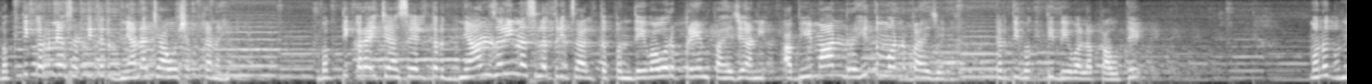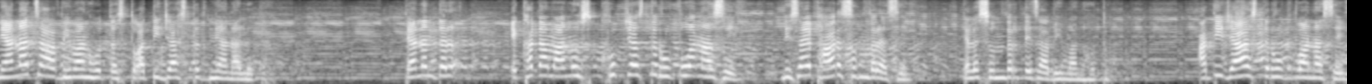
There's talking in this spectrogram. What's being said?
भक्ती करण्यासाठी तर ज्ञानाची आवश्यकता नाही. भक्ती करायची असेल तर ज्ञान जरी नसलं तरी चालतं पण देवावर प्रेम पाहिजे आणि अभिमान रहित मन पाहिजे तर ती भक्ती देवाला पावते. म्हणून ज्ञानाचा अभिमान होत असतो. अति जास्त ज्ञान आलं तर. त्यानंतर एखादा माणूस खूप जास्त रूपवान असेल दिसाय फार सुंदर असेल त्याला सुंदरतेचा अभिमान होतो. अति जास्त रूपवान असेल.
